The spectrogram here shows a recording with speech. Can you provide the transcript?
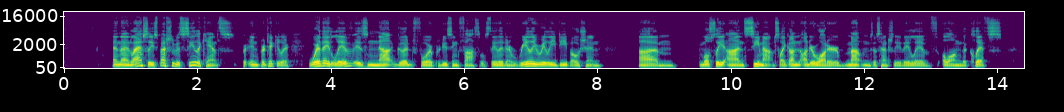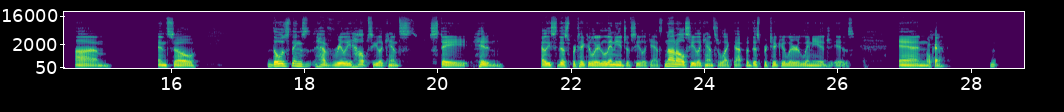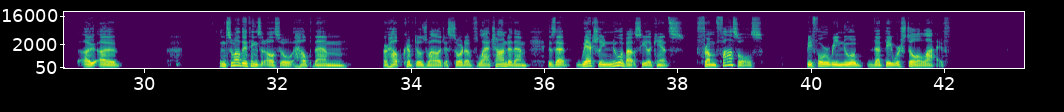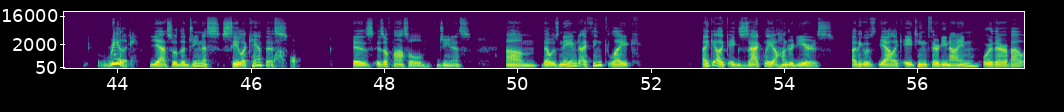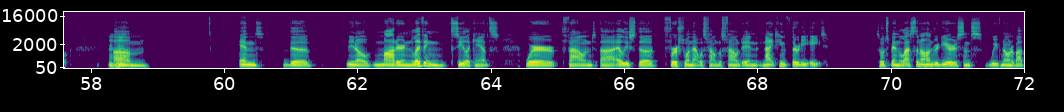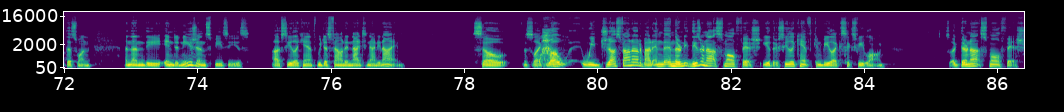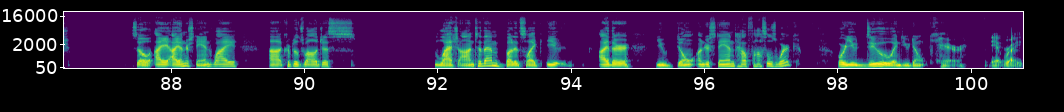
And then lastly, especially with coelacanths in particular, where they live is not good for producing fossils. They live in a really, really deep ocean, um, mostly on seamounts, like on underwater mountains, essentially. They live along the cliffs. Um, and so those things have really helped coelacanths stay hidden. At least this particular lineage of coelacanths. Not all coelacanths are like that, but this particular lineage is. And Okay. a, a and some other things that also help them or help cryptozoologists sort of latch onto them is that we actually knew about coelacanths from fossils before we knew that they were still alive. Really? Yeah, so the genus Coelacanthus Wow. is is a fossil genus um, that was named, I think, like I think like exactly hundred years. I think it was yeah, like 1839 or thereabout. Mhm. Um, and the you know modern living coelacanths were found. Uh, at least the first one that was found was found in 1938. So it's been less than 100 years since we've known about this one. And then the Indonesian species of coelacanth we just found in 1999. So it's like, Wow. well, we just found out about it, and and they're, these are not small fish either. Coelacanth can be like six feet long, so like they're not small fish. So I, I understand why uh, cryptozoologists latch on to them, but it's like you either you don't understand how fossils work, or you do and you don't care. Yeah. Right.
